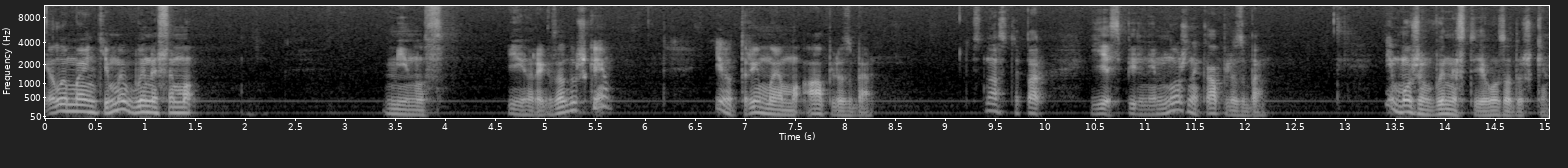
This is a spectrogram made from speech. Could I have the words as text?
елементі ми винесемо мінус y за дужки і отримуємо а плюс b. Тобто у нас тепер є спільний множник а плюс b. І можемо винести його за дужки.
